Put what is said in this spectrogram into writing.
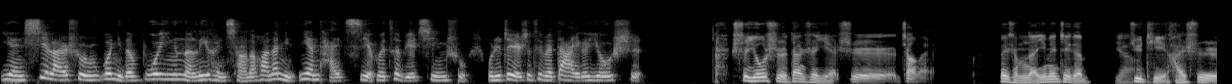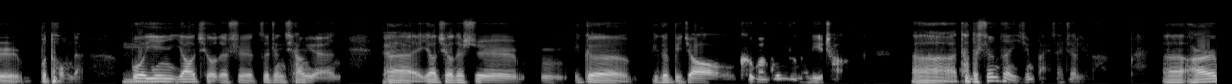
演戏来说，如果你的播音能力很强的话，那你念台词也会特别清楚。我觉得这也是特别大一个优势。是优势，但是也是障碍。为什么呢？因为这个具，体还是不同的。播音嗯，要求的是字正腔圆，对，呃，要求的是嗯一个一个比较客观公正的立场，呃，他的身份已经摆在这里了。呃，而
